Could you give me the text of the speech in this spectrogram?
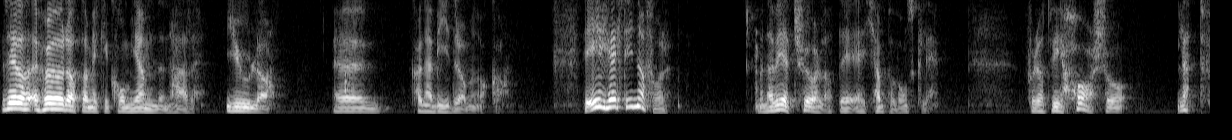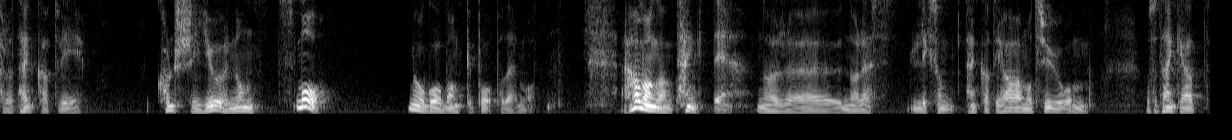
Jeg, at, jeg hører at de ikke kom hjem denne jula. Eh, kan jeg bidra med noe? Det er helt innafor. Men jeg vet sjøl at det er kjempevanskelig. For at vi har så lett for å tenke at vi kanskje gjør noen små med å gå og banke på på den måten. Jeg har mange ganger tenkt det når, eh, når jeg liksom tenker at ja, jeg må tro om Og så tenker jeg at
